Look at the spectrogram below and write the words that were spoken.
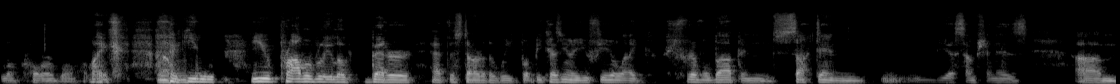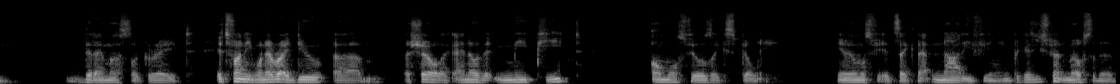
look horrible. Like like hmm you you probably looked better at the start of the week but because you know you feel like shriveled up and sucked in the assumption is um that i must look great. It's funny whenever i do um a show like i know that me peaked almost feels like spilly. You know almost it's like that naughty feeling because you spent most of the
